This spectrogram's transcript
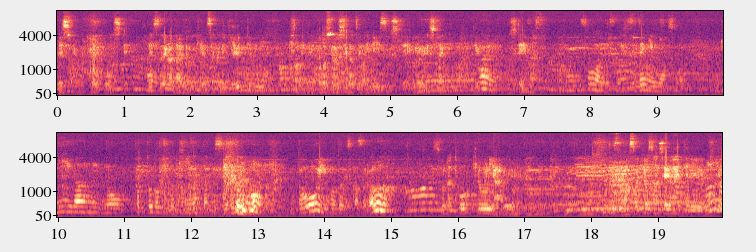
レシピを投稿してでそれが誰でも検索できるっていうものをして、ね、今年の7月にリリースして運営したりとかっていうのをしています。はい、そうなんですね。すでにもうそのビーガンのホットドッグが気になったんですけれども どういうことですかそれは？それは東京にあるまあ、協賛していただいている企業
